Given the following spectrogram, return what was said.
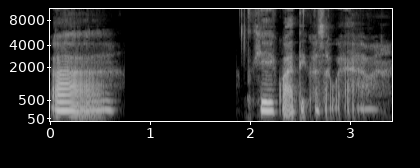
Ah, qué cuático esa weá.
